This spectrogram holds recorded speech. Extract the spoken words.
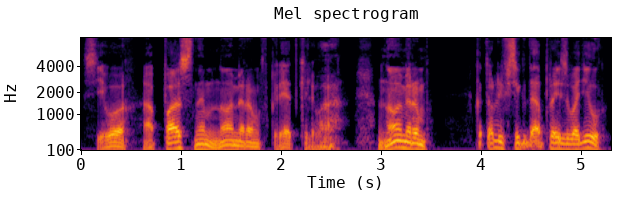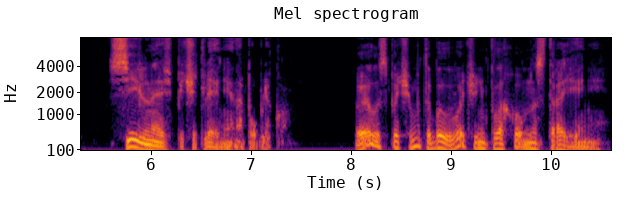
с его опасным номером в клетке льва. Номером, который всегда производил сильное впечатление на публику. Уэллс почему-то был в очень плохом настроении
